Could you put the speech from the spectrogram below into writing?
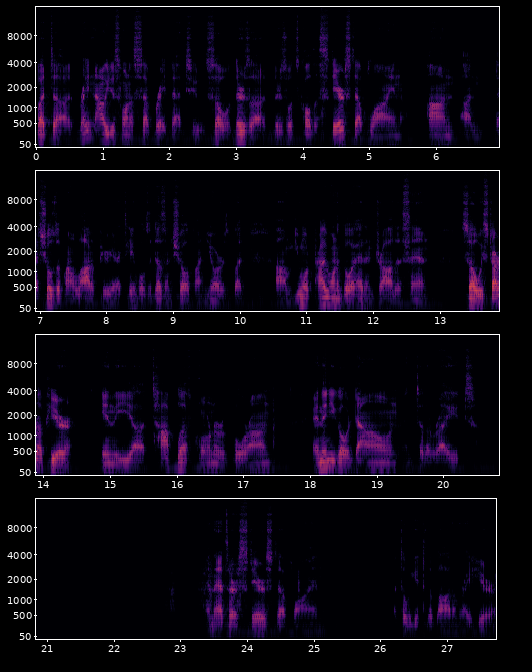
But uh, right now, you just want to separate that too. So there's a there's what's called a stair step line on on that shows up on a lot of periodic tables. It doesn't show up on yours, but um, you want, probably want to go ahead and draw this in. So we start up here in the uh, top left corner of boron, and then you go down and to the right, and that's our stair step line until we get to the bottom right here.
